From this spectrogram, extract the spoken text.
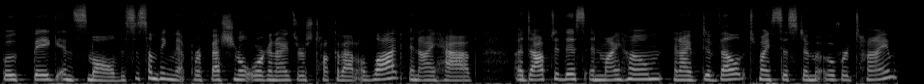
both big and small. This is something that professional organizers talk about a lot, and I have adopted this in my home and I've developed my system over time.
